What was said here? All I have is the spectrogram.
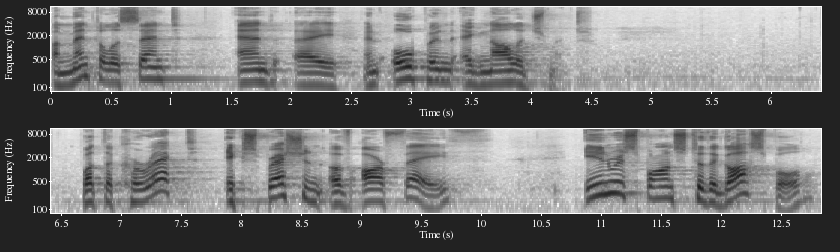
a mental assent and a, an open acknowledgement. But the correct expression of our faith in response to the gospel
